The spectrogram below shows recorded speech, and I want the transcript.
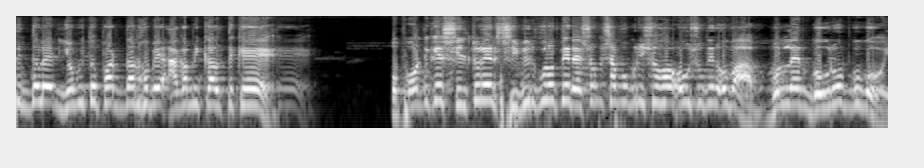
বিদ্যালয়ে নিয়মিত পাঠদান হবে আগামীকাল থেকে। অপরদিকে শিলচরের শিবিরগুলোতে রেশন সামগ্রী সহ ঔষধের অভাব, বললেন গৌরব গগৈ।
